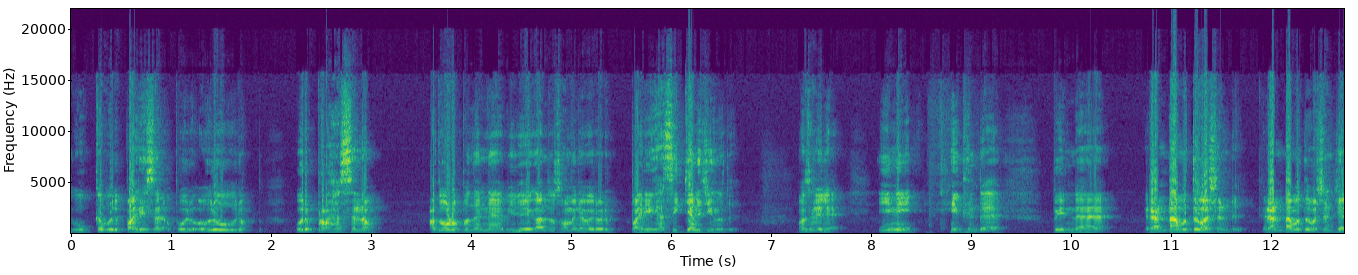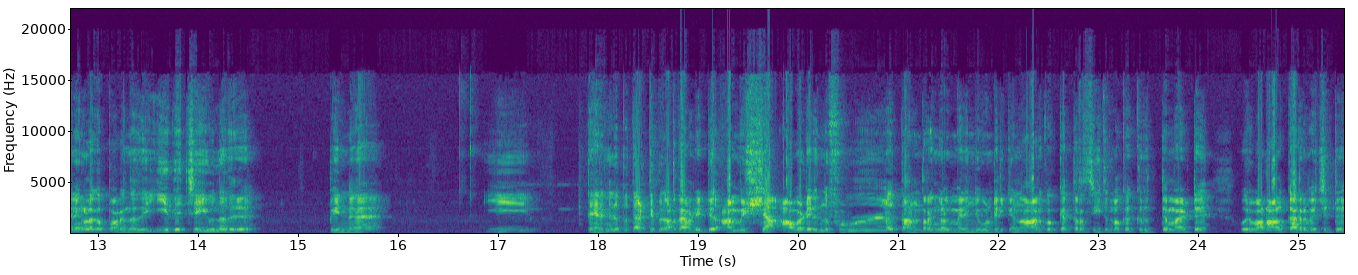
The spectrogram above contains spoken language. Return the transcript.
ഒക്കെ ഒരു പരിസരം ഒരു ഒരു ഒരു പ്രഹസനം. അതോടൊപ്പം തന്നെ വിവേകാനന്ദ സ്വാമിനെ ഒരു പരിഹസിക്കാണ് ചെയ്യുന്നത്. മനസ്സിലില്ലേ ഇനി ഇതിന്റെ പിന്നെ രണ്ടാമത്തെ വശമുണ്ട്. രണ്ടാമത്തെ വശം ജനങ്ങളൊക്കെ പറയുന്നത് ഇത് ചെയ്യുന്നത് പിന്നെ ഈ തെരഞ്ഞെടുപ്പ് തട്ടിപ്പ് നടത്താൻ വേണ്ടിയിട്ട് അമിത്ഷാ അവിടെ ഇരുന്ന് ഫുള്ള് തന്ത്രങ്ങൾ മെനഞ്ഞുകൊണ്ടിരിക്കുകയാണ്. ആർക്കൊക്കെ എത്ര സീറ്റ് എന്നൊക്കെ കൃത്യമായിട്ട് ഒരുപാട് ആൾക്കാരെ വെച്ചിട്ട്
